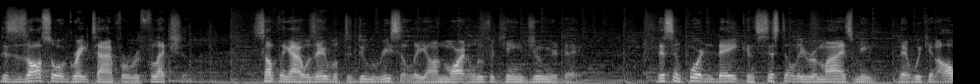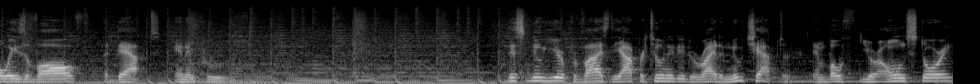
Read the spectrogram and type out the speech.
This is also a great time for reflection, something I was able to do recently on Martin Luther King Jr. Day. This important day consistently reminds me that we can always evolve, adapt, and improve. This new year provides the opportunity to write a new chapter in both your own story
